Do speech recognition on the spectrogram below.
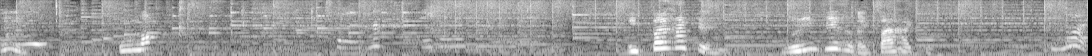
うん。うまいっぱい入ってるのグリーンピースがいっぱい入ってる。きますうまい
